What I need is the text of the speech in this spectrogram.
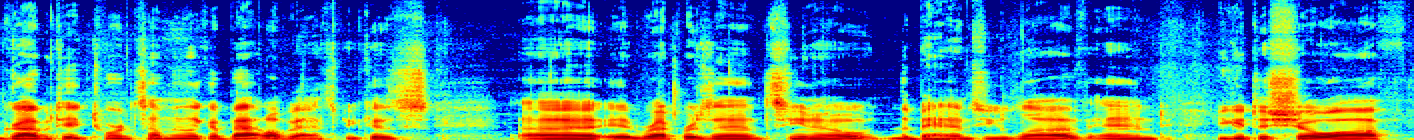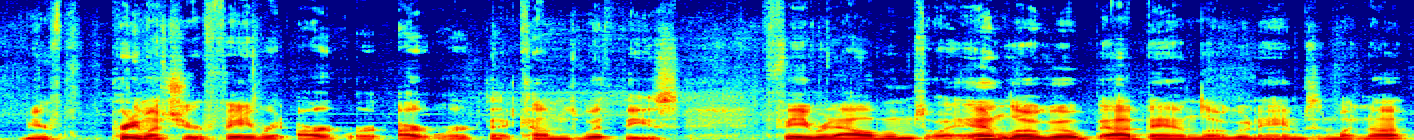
gravitate towards something like a battle vest because uh, it represents you know the bands you love, and you get to show off your pretty much your favorite artwork artwork that comes with these favorite albums and logo uh, band logo names and whatnot.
